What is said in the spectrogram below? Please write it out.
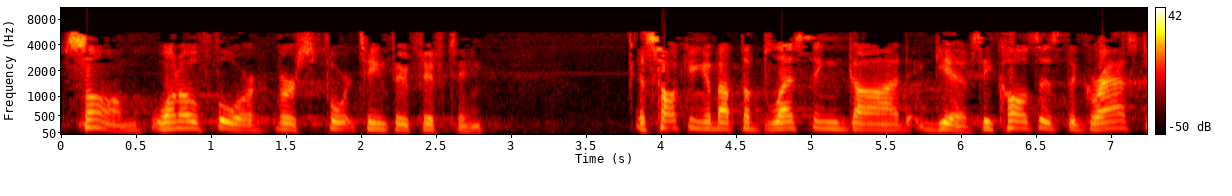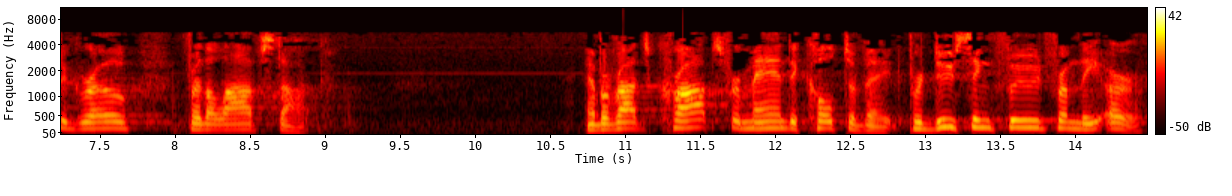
Psalm 104 verse 14 through 15. It's talking about the blessing God gives. He causes the grass to grow for the livestock and provides crops for man to cultivate, producing food from the earth.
